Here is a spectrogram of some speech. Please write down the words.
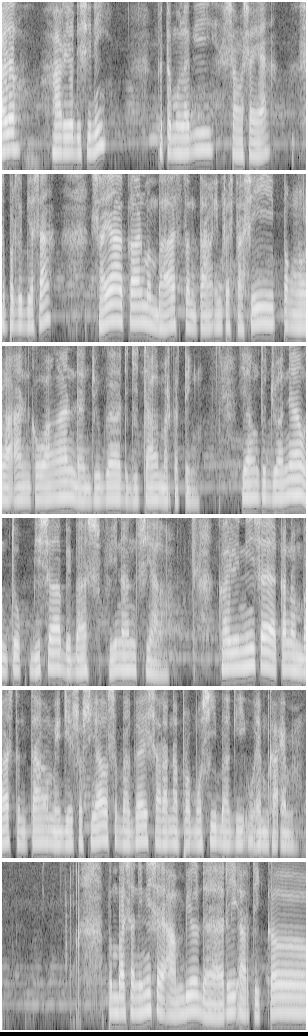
Halo, Aryo di sini. Ketemu lagi sama saya. Seperti biasa, saya akan membahas tentang investasi, pengelolaan keuangan dan juga digital marketing yang tujuannya untuk bisa bebas finansial. Kali ini saya akan membahas tentang media sosial sebagai sarana promosi bagi UMKM. Pembahasan ini saya ambil dari artikel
